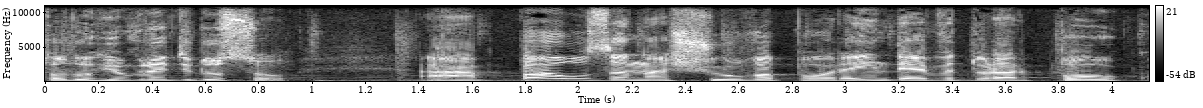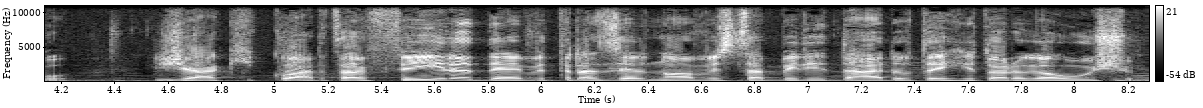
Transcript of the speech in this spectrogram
todo o Rio Grande do Sul. A pausa na chuva, porém, deve durar pouco, já que quarta-feira deve trazer nova estabilidade ao território gaúcho.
